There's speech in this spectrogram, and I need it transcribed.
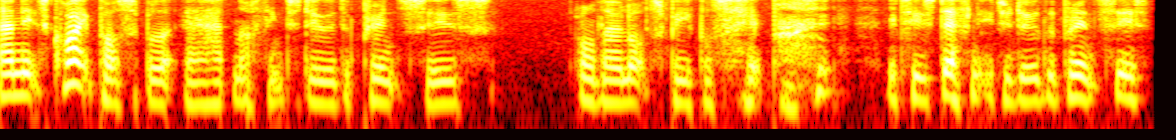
And it's quite possible that it had nothing to do with the princes, although lots of people say it, it is definitely to do with the princes.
